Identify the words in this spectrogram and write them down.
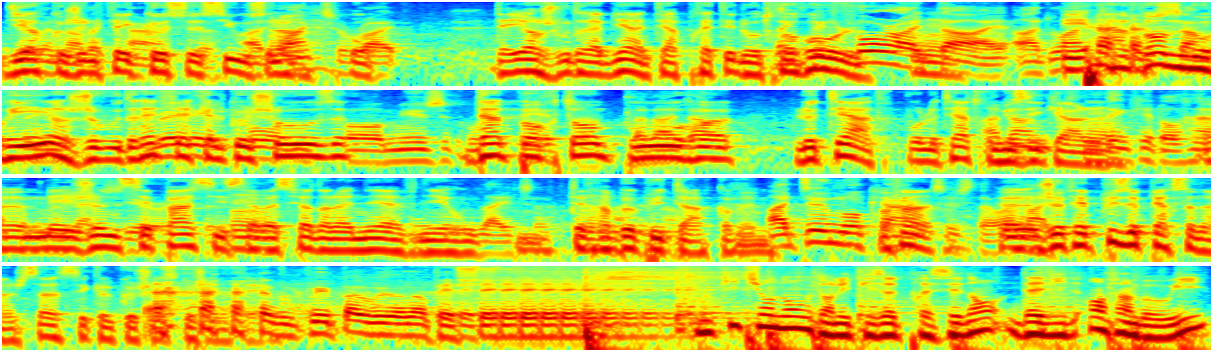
dire que je ne fais que ceci ou cela. Bon. D'ailleurs, je voudrais bien interpréter d'autres rôles. Et avant de mourir, je voudrais faire quelque chose d'important pour le théâtre, pour le théâtre musical. Euh, mais je ne sais pas si ça va se faire dans l'année à venir ou peut-être un peu plus tard quand même. Enfin, euh, je fais plus de personnages, ça c'est quelque chose que j'aime faire. Vous pouvez pas vous en empêcher. Nous quittions donc dans l'épisode précédent David enfin Bowie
